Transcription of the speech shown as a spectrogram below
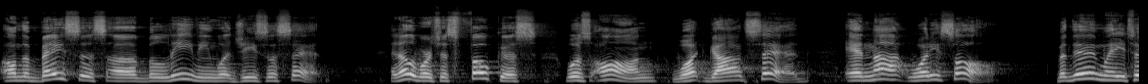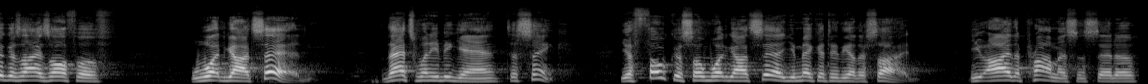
on the basis of believing what Jesus said. In other words, his focus was on what God said and not what he saw. But then when he took his eyes off of what God said, that's when he began to sink. You focus on what God said, you make it to the other side. You eye the promise instead of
